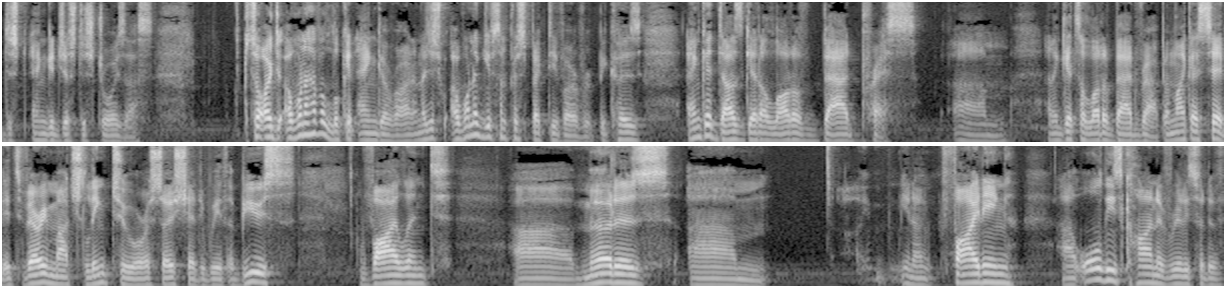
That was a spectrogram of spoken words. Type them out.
Just anger just destroys us. So I, I want to have a look at anger, right? And I just I want to give some perspective over it because anger does get a lot of bad press. Um, and it gets a lot of bad rap. And like I said, it's very much linked to or associated with abuse, violent, uh, murders, um, you know, fighting, uh, all these kind of really sort of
